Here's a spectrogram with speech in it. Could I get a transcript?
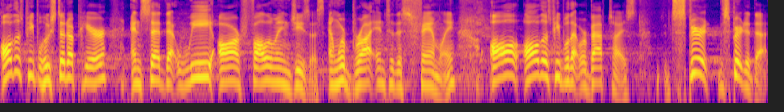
All those people who stood up here and said that we are following Jesus and we're brought into this family, all, all those people that were baptized, Spirit, the Spirit did that.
